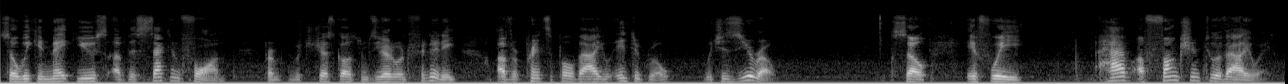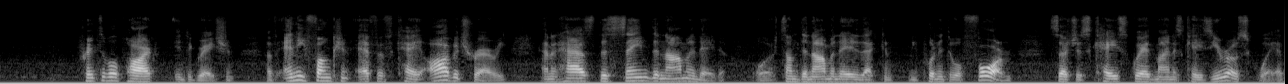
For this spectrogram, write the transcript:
So we can make use of the second form, from, which just goes from 0 to infinity, of a principal value integral, which is 0. So if we have a function to evaluate, principal part integration, of any function f of k arbitrary, and it has the same denominator, or some denominator that can be put into a form, such as k squared minus k0 squared,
